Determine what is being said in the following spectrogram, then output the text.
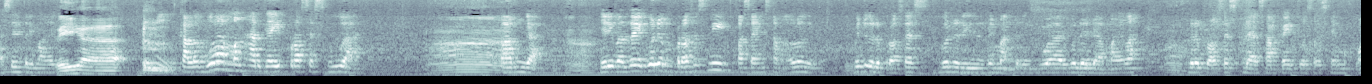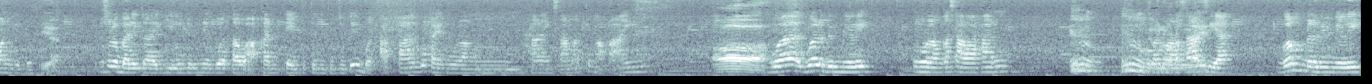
Pasti diterima lagi. Iya. Kalau gue menghargai proses gue ah. paham nggak? Ah. jadi maksudnya gue udah proses nih pas sayang sama lo gitu gue juga udah proses gue udah diterima dari gue gue udah damai lah. Ah. gue udah proses udah sampai gue selesai move on gitu. Iya. terus lo balik lagi ujungnya gue tahu akan kayak gitu gitu juga ya buat apa? Gue kayak ngulang hal yang sama tuh ngapain? Oh. Gue gue lebih milih mengulang kesalahan. Bukan orang mengulang kesalahan sih ya. Gue lebih milih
